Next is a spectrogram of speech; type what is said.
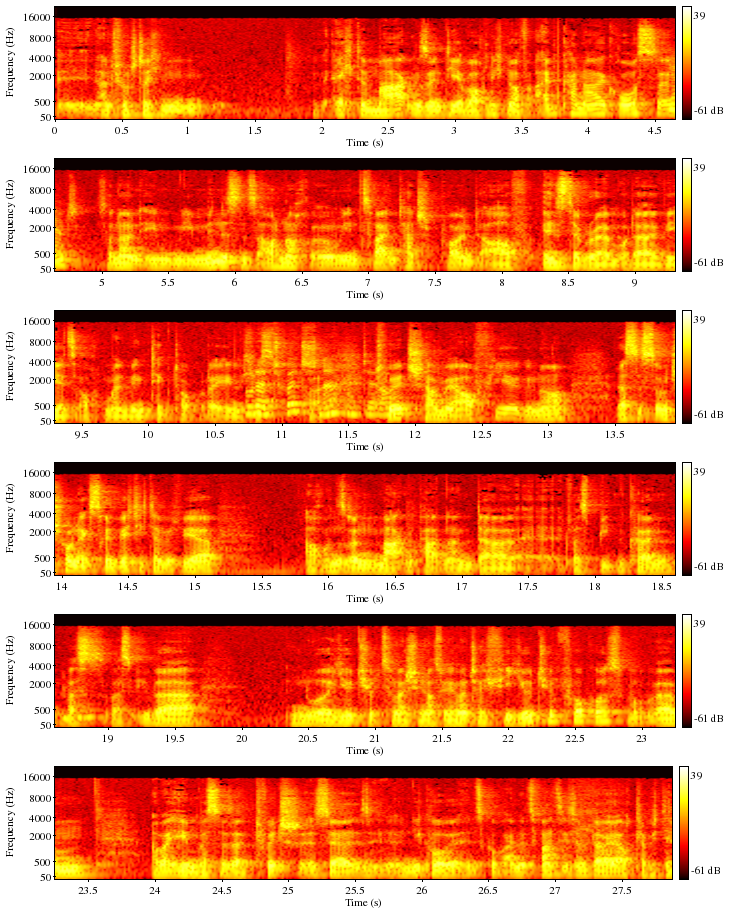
in Anführungsstrichen echte Marken sind, die aber auch nicht nur auf einem Kanal groß sind, ja. sondern irgendwie mindestens auch noch irgendwie einen zweiten Touchpoint auf Instagram oder wie jetzt auch meinetwegen TikTok oder ähnliches. Oder Twitch, ne? Twitch haben wir auch viel, genau. Das ist uns schon extrem wichtig, damit wir auch unseren Markenpartnern da äh, etwas bieten können, was, mhm. was über nur YouTube zum Beispiel hinaus. Wir haben natürlich viel YouTube-Fokus, ähm, aber eben, was ist das? Twitch ist ja, Nico Inscope 21 ist mittlerweile auch, glaube ich, der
